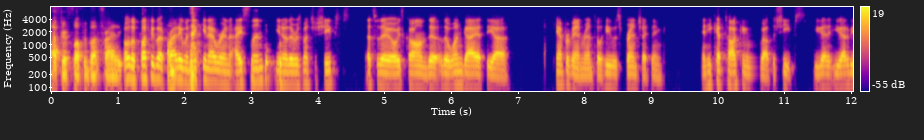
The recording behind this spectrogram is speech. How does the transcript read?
after Fluffy Butt Friday. Oh, the Fluffy Butt Friday when Nikki and I were in Iceland, you know, there was a bunch of sheeps. That's what they always call them. The the one guy at the uh, camper van rental, he was French, I think, and he kept talking about the sheeps. You got to you got to be,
